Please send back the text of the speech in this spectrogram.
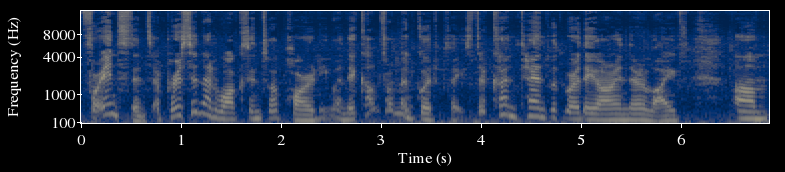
For instance, a person that walks into a party when they come from a good place, they're content with where they are in their life. Um,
